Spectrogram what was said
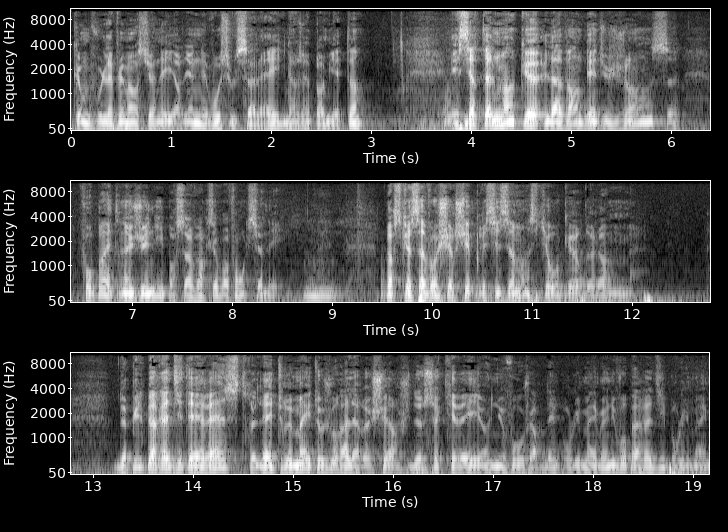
comme vous l'avez mentionné, il n'y a rien de nouveau sous le soleil, dans un premier temps. Et certainement que la vente d'indulgence, il ne faut pas être un génie pour savoir que ça va fonctionner. Parce que ça va chercher précisément ce qu'il y a au cœur de l'homme. Depuis le paradis terrestre, l'être humain est toujours à la recherche de se créer un nouveau jardin pour lui-même, un nouveau paradis pour lui-même.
